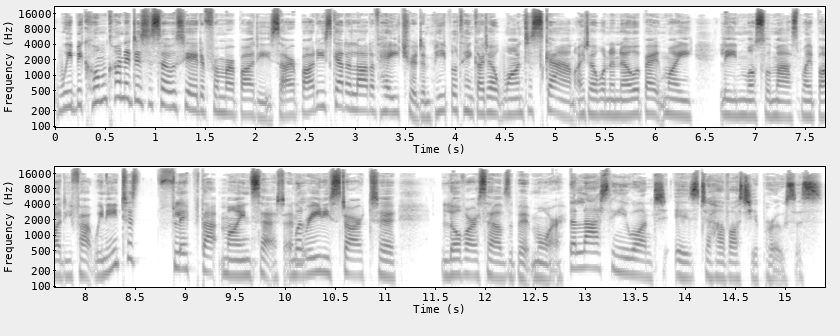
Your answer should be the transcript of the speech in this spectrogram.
we become kind of disassociated from our bodies. Our bodies get a lot of hatred, and people think, I don't want to scan. I don't want to know about my lean muscle mass, my body fat. We need to flip that mindset and Well- really start to love ourselves a bit more. The last thing you want is to have osteoporosis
